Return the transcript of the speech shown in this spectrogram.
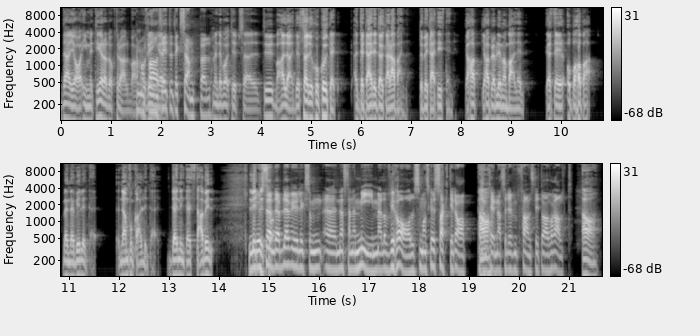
där jag imiterar Dr. Alban. Kan man få ett litet exempel? Men det var typ så här, du bara, hallå, det sa du sjukhuset. Det där är Dr. Alban. Du vet artisten. jag har, jag har problem med ballen. Jag säger hoppa hoppa, men den vill inte. Den funkar inte. Den är inte stabil. Lite Just så. det, det blev ju liksom eh, nästan en meme eller viral som man skulle sagt idag på Ja. den tiden. Alltså det fanns lite överallt. Ja.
